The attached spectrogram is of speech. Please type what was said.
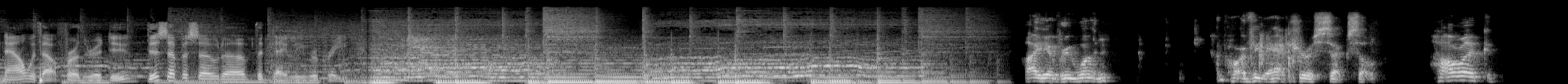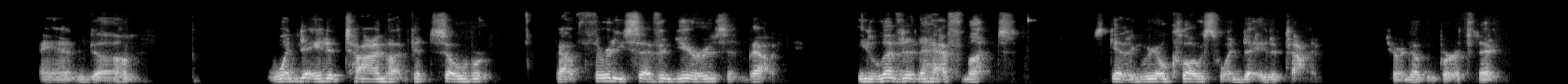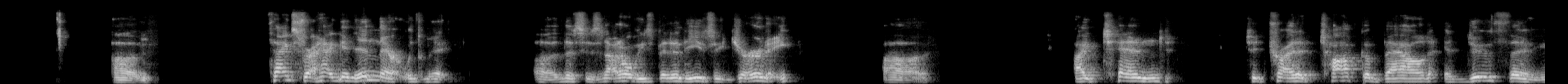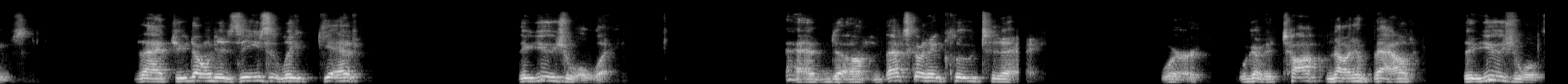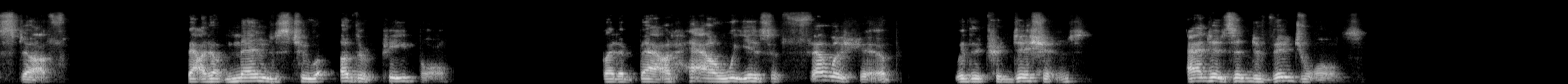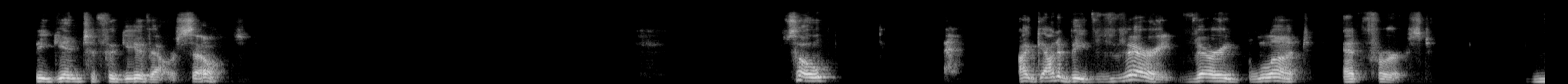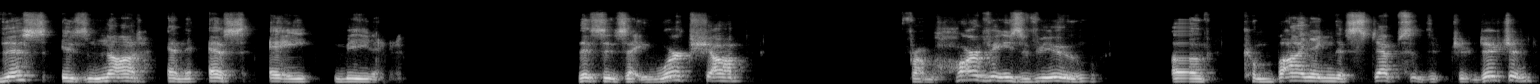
Now, without further ado, this episode of the Daily Reprieve. Hi, everyone. I'm Harvey Asher, sexaholic, and um, one day at a time, I've been sober about 37 years and about 11 and a half months. It's getting real close one day at a time another birthday. Um, thanks for hanging in there with me. Uh, this has not always been an easy journey. Uh, I tend to try to talk about and do things that you don't as easily get the usual way. And um, that's going to include today, where we're going to talk not about the usual stuff, about amends to other people, but about how we as a fellowship with the traditions and as individuals begin to forgive ourselves. So I got to be very, very blunt at first. This is not an SA meeting. This is a workshop from Harvey's view of combining the steps of the tradition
